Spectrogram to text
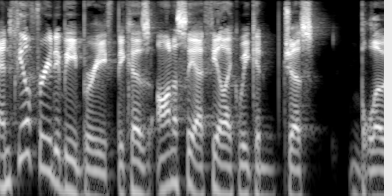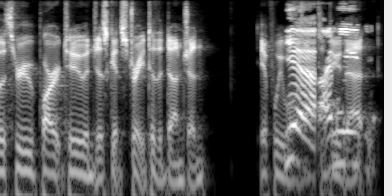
And feel free to be brief because honestly, I feel like we could just blow through part two and just get straight to the dungeon if we yeah, wanted to I do mean, that.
